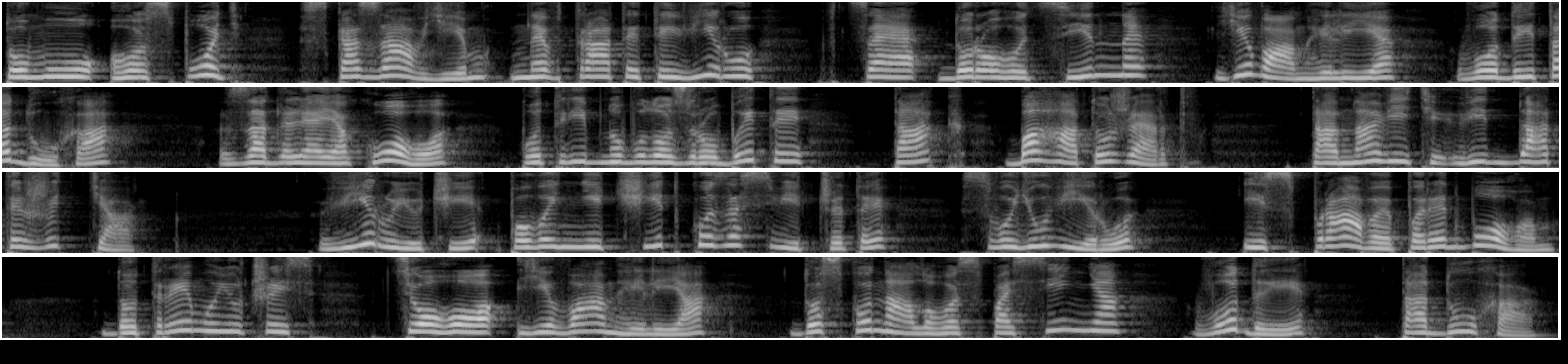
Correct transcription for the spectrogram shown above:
Тому Господь сказав їм не втратити віру в це дорогоцінне Євангеліє води та духа, задля якого потрібно було зробити так багато жертв та навіть віддати життя. Віруючі повинні чітко засвідчити свою віру і справи перед Богом, дотримуючись цього Євангелія, досконалого спасіння, води та духа.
